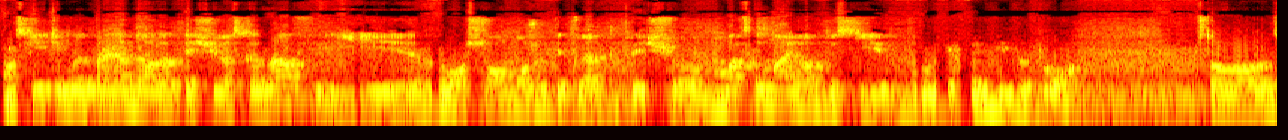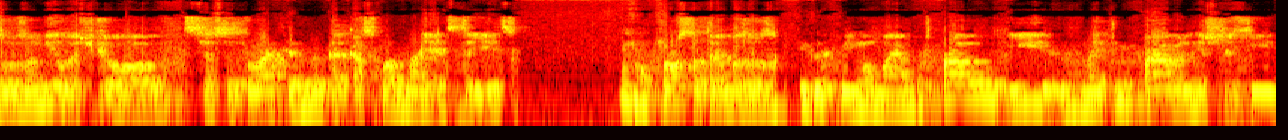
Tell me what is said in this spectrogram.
Оскільки ви пригадали те, що я сказав, і знову ж вам можу підтвердити, що максимально близькі були тоді до того, то зрозуміло, що ця ситуація не така складна, як здається. Ну, просто треба зрозуміти, з ми маємо справу і знайти правильні шляхи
